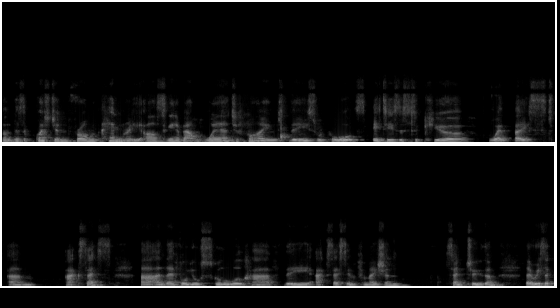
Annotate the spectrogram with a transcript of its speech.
Um, there's a question from Henry asking about where to find these reports. It is a secure web-based um, access uh, and therefore your school will have the access information sent to them. There is a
